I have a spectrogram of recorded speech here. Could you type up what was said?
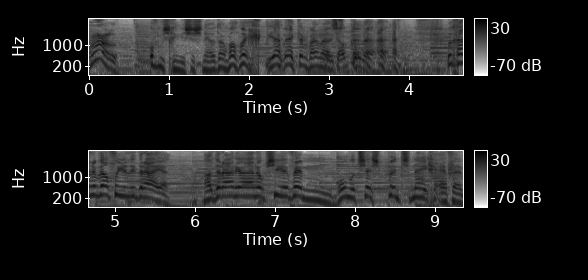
Wow. Of misschien is de sneeuw dan wel weg. Jij weet ervan uit. Dat zou kunnen. We gaan hem wel voor jullie draaien. Houd de radio aan op CFM 106.9 FM.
